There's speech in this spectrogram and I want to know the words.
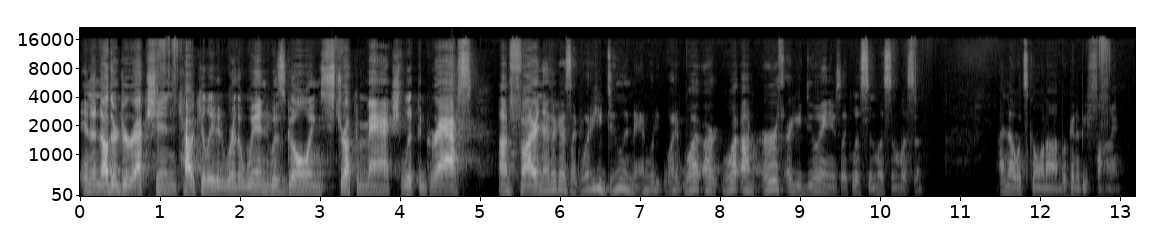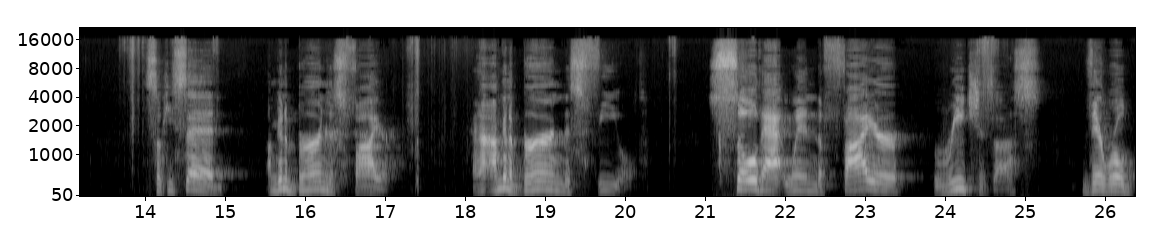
in another direction, calculated where the wind was going, struck a match, lit the grass on fire. And the other guy's like, What are you doing, man? What, what, what, are, what on earth are you doing? He was like, Listen, listen, listen. I know what's going on. We're going to be fine. So he said, I'm going to burn this fire. And I'm going to burn this field so that when the fire reaches us, there will,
